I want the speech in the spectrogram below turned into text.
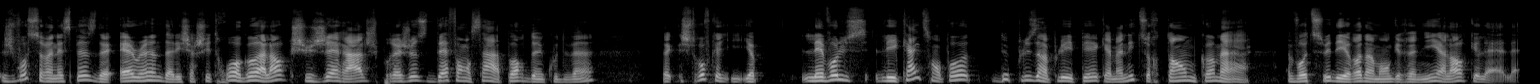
je vais sur une espèce de errand d'aller chercher trois gars alors que je suis Gérald, je pourrais juste défoncer à la porte d'un coup de vent. Fait que je trouve que il y a l'évolution les quêtes sont pas de plus en plus épiques. À un moment donné, tu retombes comme à va tuer des rats dans mon grenier alors que la, la,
